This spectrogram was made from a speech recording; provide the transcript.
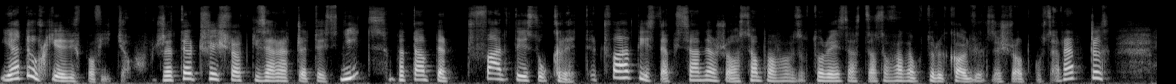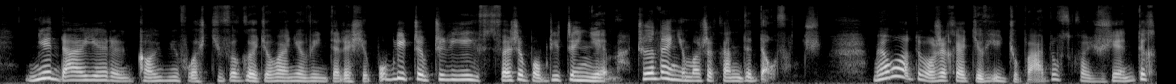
ja to już kiedyś powiedziałam, że te trzy środki zaradcze to jest nic, bo tamten czwarty jest ukryty. Czwarty jest napisane, że osoba, wobec której jest zastosowano którykolwiek ze środków zaradczych, nie daje rękojmi właściwego działania w interesie publicznym, czyli jej w sferze publicznej nie ma. Czy ona nie może kandydować. Miało o tym orzekać dziewięciu panów skądś wziętych.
